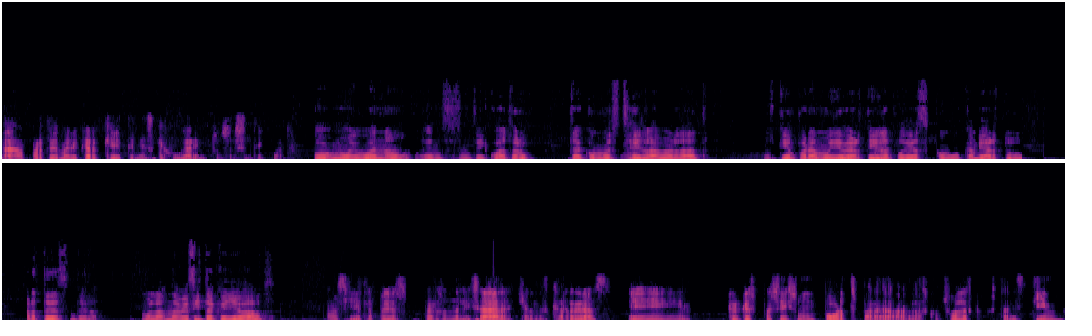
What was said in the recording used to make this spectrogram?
Aparte de Mario Kart que tenías que jugar en tu 64. muy bueno en 64, ya como esté la verdad. El tiempo era muy divertido, podías como cambiar tus partes de la, como la navecita que llevabas. Así es, le podías personalizar, echar las carreras. Eh, creo que después se hizo un port para las consolas, creo que está en Steam,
